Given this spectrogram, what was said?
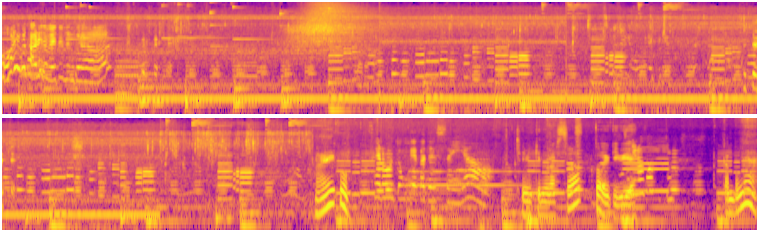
어이구 다리는 왜 드는 거야? 아이고 새로운 똥개가 됐어요. 재밌게 놀았어? 또 여기 위에. 깜봉아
